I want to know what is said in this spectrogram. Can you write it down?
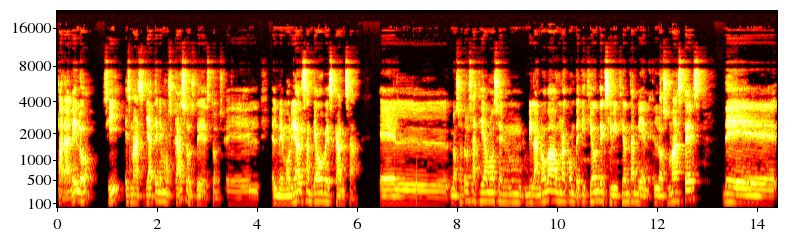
paralelo, sí, es más, ya tenemos casos de estos. El, Memorial Santiago Vescansa. nosotros hacíamos en Vilanova una competición de exhibición también, los Masters de,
